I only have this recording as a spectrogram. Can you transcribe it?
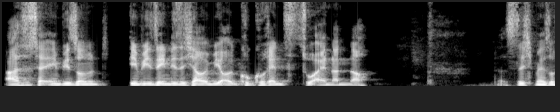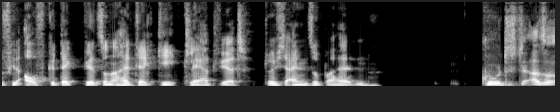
Aber es ist ja irgendwie so, irgendwie sehen die sich ja irgendwie in Konkurrenz zueinander. Dass nicht mehr so viel aufgedeckt wird, sondern halt direkt geklärt wird durch einen Superhelden. Gut, also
